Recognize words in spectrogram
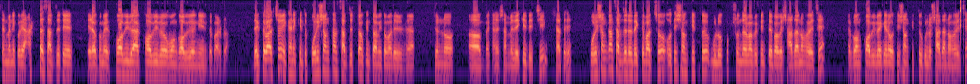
সেন্ড মানি করে আটটা সাবজেক্টের এরকমের ক বিভাগ, খ বিভাগ এবং গ বিভাগ নিয়ে নিতে পারবা। দেখতে পাচ্ছ, এখানে কিন্তু পরিসংখ্যান সাবজেক্টটাও কিন্তু আমি তোমাদের জন্য এখানে সামনে দেখিয়ে দিচ্ছি, সাথে পরিসংখ্যান সাবজেক্টে দেখতে পাচ্ছ, অতি সংক্ষিপ্তগুলো খুব সুন্দরভাবে কিন্তু এভাবে সাজানো হয়েছে এবং ক বিভাগের অতি সংক্ষিপ্তগুলো সাজানো হয়েছে।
